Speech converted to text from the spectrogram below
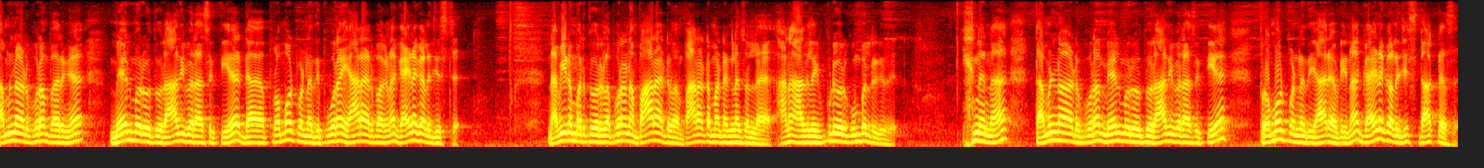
தமிழ்நாடு பூரா பாருங்கள் மேல்மருவத்தூர் ஆதிபராசக்தியை ட ப்ரொமோட் பண்ணது பூரா யாராக இருப்பாங்கன்னா கைனகாலஜிஸ்ட்டு நவீன மருத்துவர்களை பூரா நான் பாராட்டுவேன். பாராட்ட மாட்டேன்னுலாம் சொல்ல. ஆனால் அதில் இப்படி ஒரு கும்பல் இருக்குது. என்னென்னா தமிழ்நாடு பூரா மேல்மருவத்தூர் ஆதிபராசக்தியை ப்ரொமோட் பண்ணது யார் அப்படின்னா கைனகாலஜிஸ்ட் டாக்டர்ஸு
